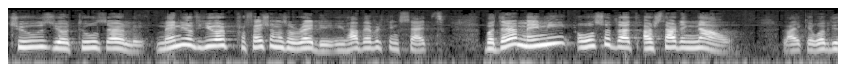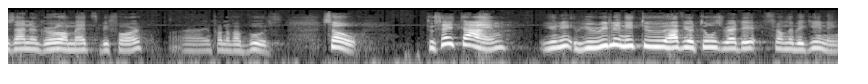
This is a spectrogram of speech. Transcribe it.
choose your tools early. Many of you are professionals already. You have everything set. But there are many also that are starting now, like a web designer girl I met before uh, in front of a booth. So to save time, you, need, you really need to have your tools ready from the beginning.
